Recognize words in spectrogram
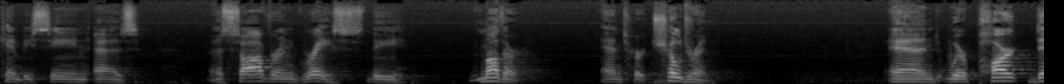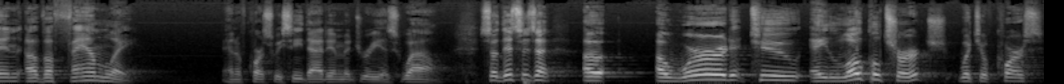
can be seen as a sovereign grace, the mother and her children. And we're part then of a family. And of course, we see that imagery as well. So, this is a, a, a word to a local church, which, of course,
